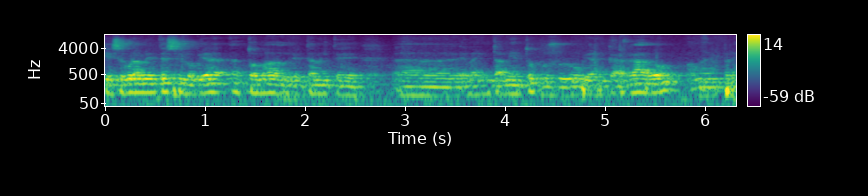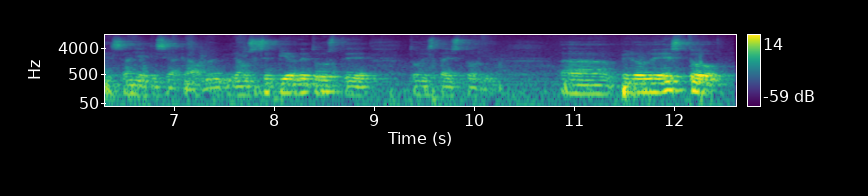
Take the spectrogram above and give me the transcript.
que seguramente si lo hubiera tomado directamente uh, el ayuntamiento, pues lo hubiera encargado a una empresa y aquí se acaba. ¿no? Digamos, se pierde todo este, toda esta historia. Uh, pero de esto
